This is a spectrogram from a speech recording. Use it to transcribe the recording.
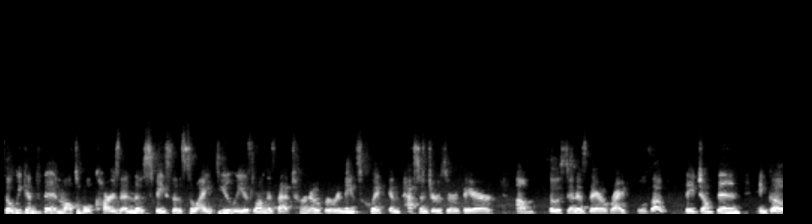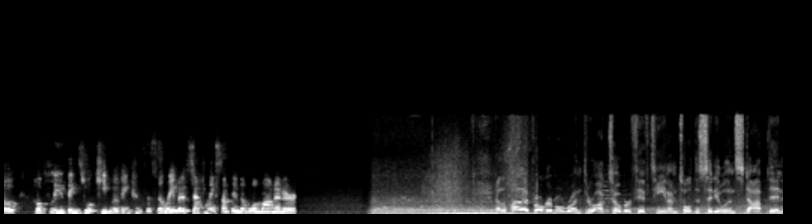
So we can fit multiple cars in those spaces. So ideally, as long as that turnover remains quick and passengers are there, um, so as soon as their ride pulls up, they jump in and go. Hopefully things will keep moving consistently, but it's definitely something that we'll monitor. Now, the pilot program will run through October 15. I'm told the city will then stop, then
